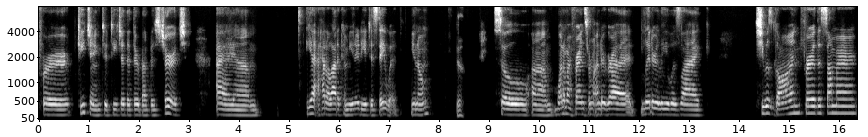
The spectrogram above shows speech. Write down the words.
for teaching to teach at the Third Baptist Church, I um yeah, I had a lot of community to stay with, you know? Yeah. So um one of my friends from undergrad literally was like, she was gone for the summer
